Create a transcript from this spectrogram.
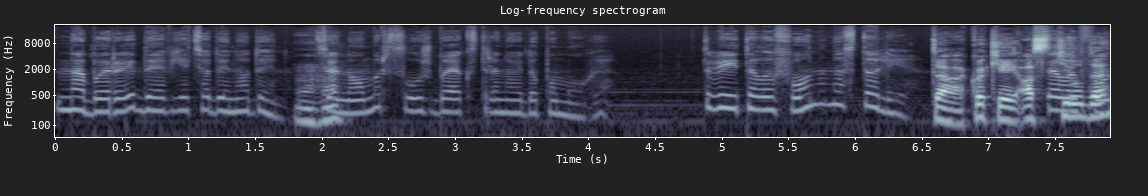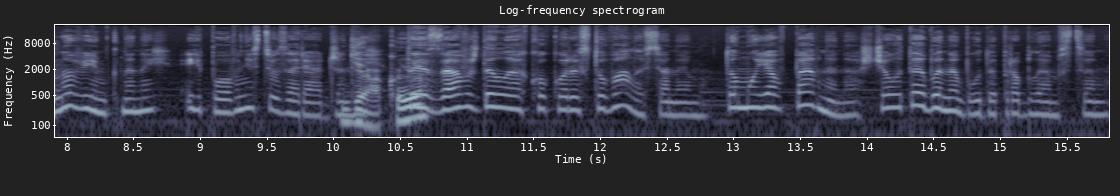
набери 911. Мгм. Це номер служби екстреної допомоги. Твій телефон на столі. Так, окей, а стіл де? Телефон увімкнений і повністю заряджений. Дякую. Ти завжди легко користувалася ним, тому я впевнена, що у тебе не буде проблем з цим.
